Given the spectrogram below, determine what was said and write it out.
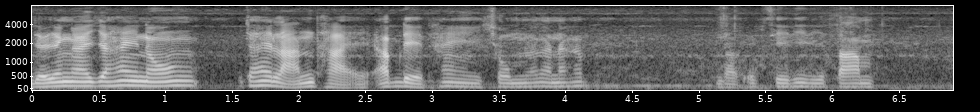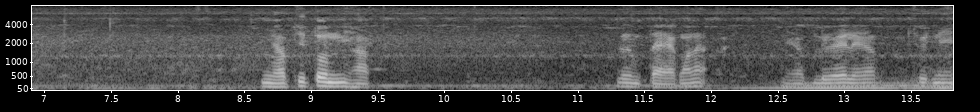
เดี๋ยวยังไงจะให้น้องจะให้หลานถ่ายอัปเดตให้ชมแล้วกันนะครับ ดับ FC ที่ติดตามนี่ครับที่ต้นนี่ครับ เริ่มแตกมาแล้วนี่ครับเลื้อยเลยครับ ชุดนี้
